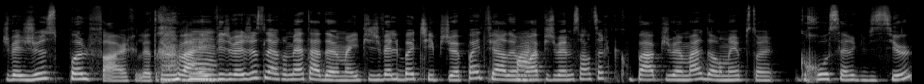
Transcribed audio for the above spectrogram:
je vais juste pas le faire, le travail. Mhm. Puis je vais juste le remettre à demain. Puis je vais le botcher. Puis je vais pas être fière de moi. Puis je vais me sentir coupable. Puis je vais mal dormir. Puis c'est un gros cercle vicieux.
